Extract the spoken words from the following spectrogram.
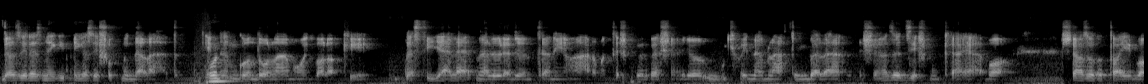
De azért ez még itt még azért sok minden lehet. Én nem gondolnám, hogy valaki ezt így el lehetne előre dönteni a három körversenyről úgy, hogy nem látunk bele se az edzés munkájába, se az adataiba,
